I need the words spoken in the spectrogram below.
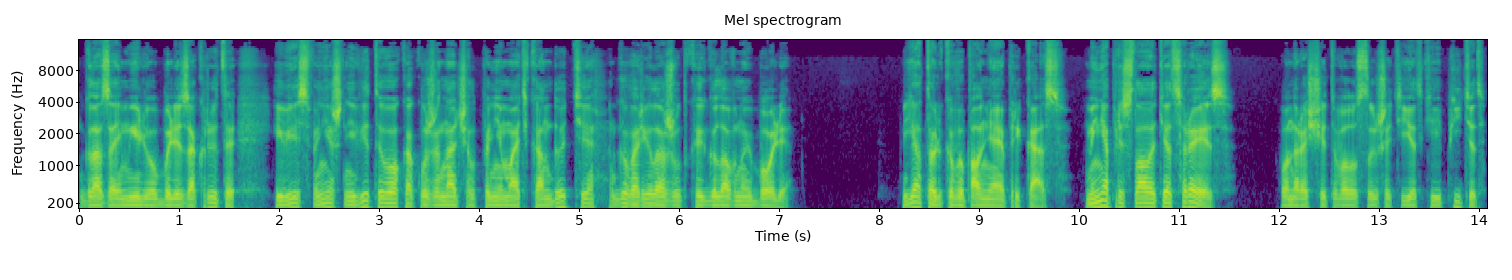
Глаза Эмилио были закрыты, и весь внешний вид его, как уже начал понимать Кондотти, говорил о жуткой головной боли. «Я только выполняю приказ. Меня прислал отец Рейс. Он рассчитывал услышать едкий эпитет,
